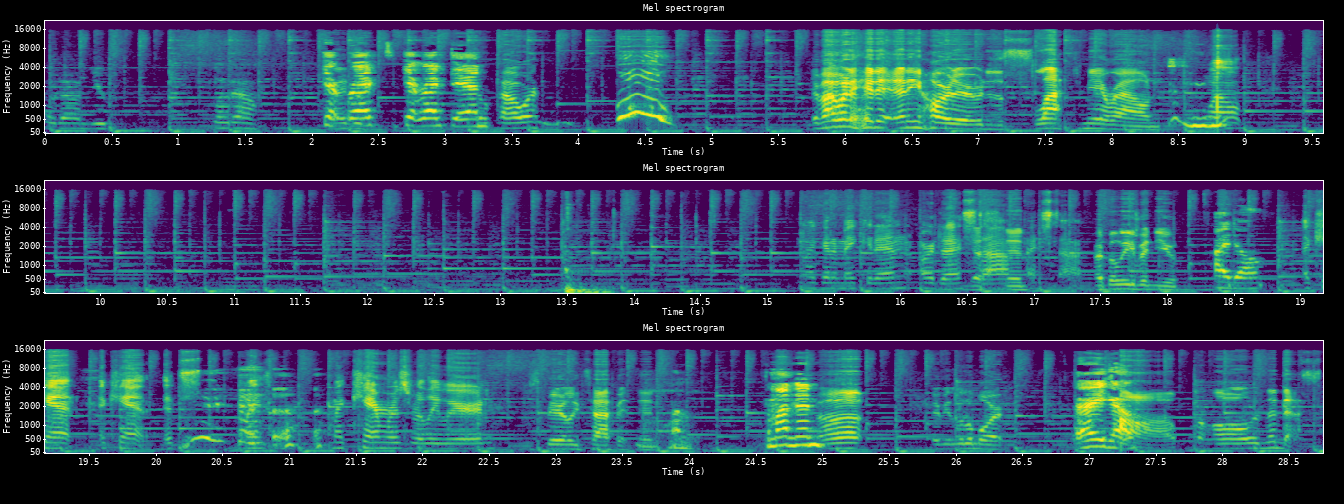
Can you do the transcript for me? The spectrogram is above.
Slow down, you. Slow down. Get wrecked. Get wrecked, Dan. No power. Woo! If I would have hit it any harder, it would have just slapped me around. Well. I gonna make it in, or did I stop? Nin. I stopped. I believe in you. I don't. I can't. I can't. It's my, my camera's really weird. Just barely tap it in. Come on, Nin. Uh, maybe a little more. There you go. Ah, we're all in the nest.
